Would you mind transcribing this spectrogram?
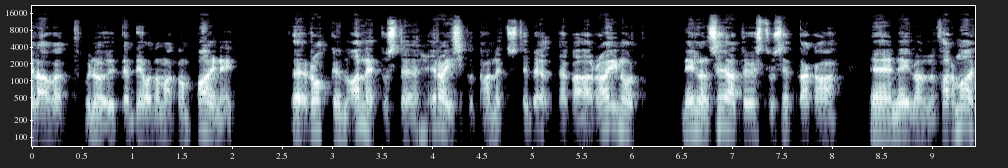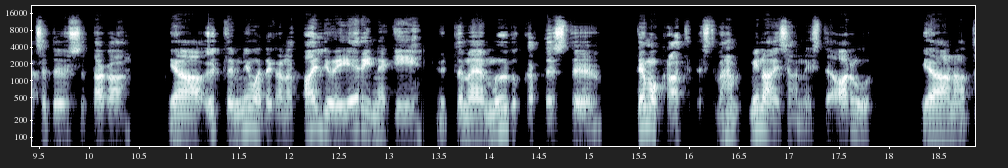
elavad või no ütleme, teevad oma kampaaniaid eh, rohkem annetuste, eraisikute annetuste pealt, aga Rainud, neil on sõjatööstused taga, eh, neil on farmaatsiatööstused taga ja ütleme niimoodi, ega nad palju ei erinegi, ütleme mõõdukatest demokraatidest, vähemalt mina ei saa neist aru ja nad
